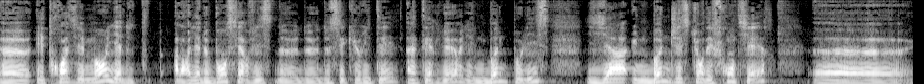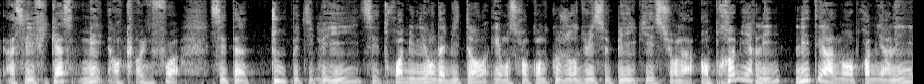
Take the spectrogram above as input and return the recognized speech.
Euh, et troisièmement, il y a de alors il y a de bons services de, sécurité intérieure, il y a une bonne police, il y a une bonne gestion des frontières. Euh, assez efficace. Mais encore une fois, c'est un tout petit pays, c'est 3 millions d'habitants, et on se rend compte qu'aujourd'hui, ce pays qui est sur la, en première ligne, littéralement en première ligne,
